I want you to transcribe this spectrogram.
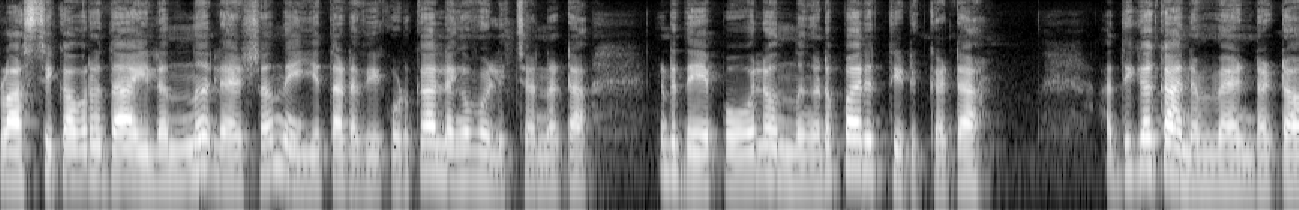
പ്ലാസ്റ്റിക് കവർ ഇതാ അതിലൊന്ന് ലേശം നെയ്യ് തടവി കൊടുക്കുക അല്ലെങ്കിൽ വെളിച്ചെണ്ണ കേട്ടോ. ഇങ്ങോട്ട് ഇതേപോലെ ഒന്നിങ്ങോട്ട് പരുത്തിയെടുക്കുക കേട്ടോ. അധികം കനം വേണ്ട കേട്ടോ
